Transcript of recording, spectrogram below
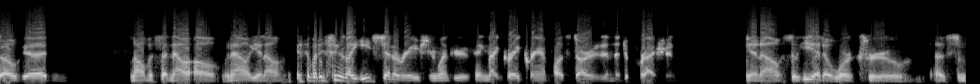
so good, and, and all of a sudden, now, oh, now you know. but it seems like each generation went through the thing. My great grandpa started in the depression. You know, so he had to work through uh, some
